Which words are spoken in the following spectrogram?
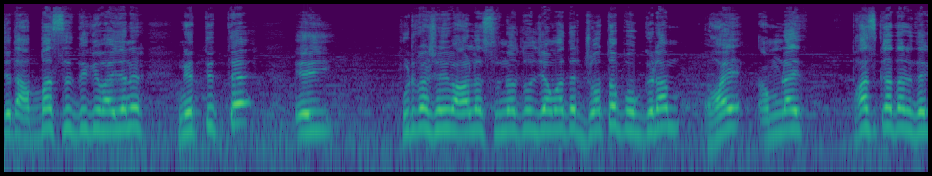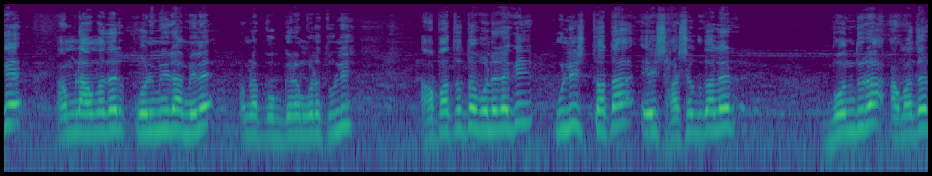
যেটা আব্বাস সিদ্দিকী ভাইজানের নেতৃত্বে এই ফুটবল শহীদ আল্লাহ সুনাতুল জামাতের যত প্রোগ্রাম হয়, আমরাই ফার্স্ট কাতার থেকে আমরা আমাদের কর্মীরা মিলে আমরা প্রোগ্রাম করে তুলি। আপাতত বলে রাখি, পুলিশ তথা এই শাসক দলের বন্ধুরা আমাদের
